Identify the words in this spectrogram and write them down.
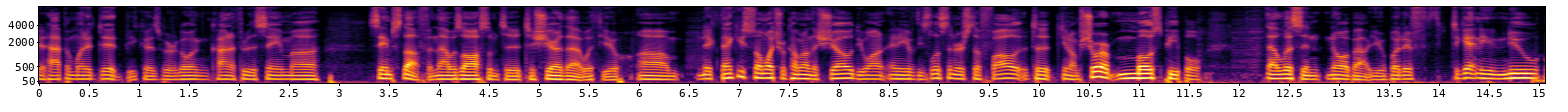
it happened when it did because we were going kind of through the same uh, same stuff, and that was awesome to to share that with you. Um, Nick, thank you so much for coming on the show. Do you want any of these listeners to follow? To you know, I'm sure most people that listen know about you, but if to get any new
